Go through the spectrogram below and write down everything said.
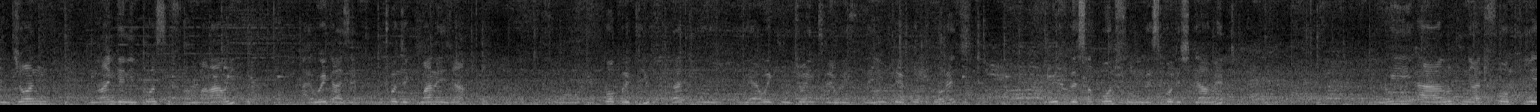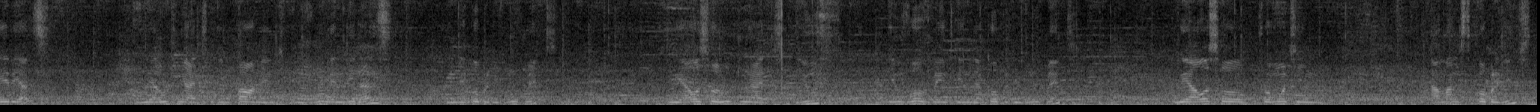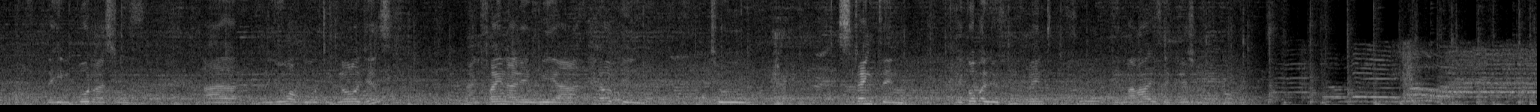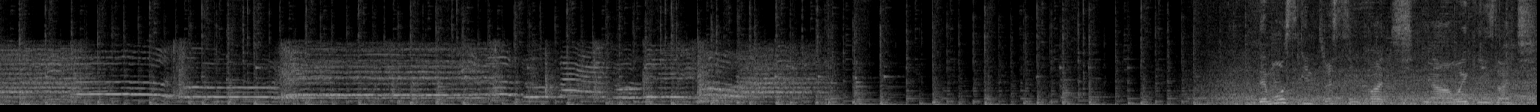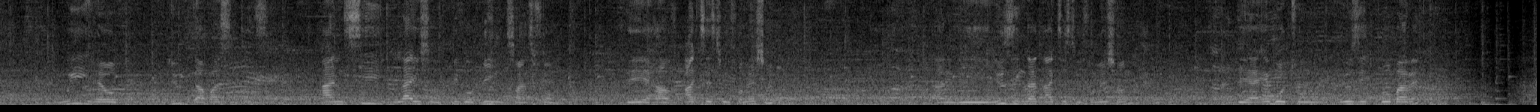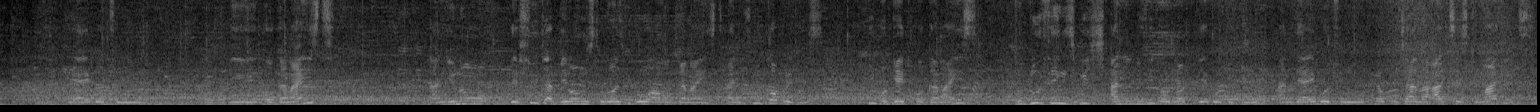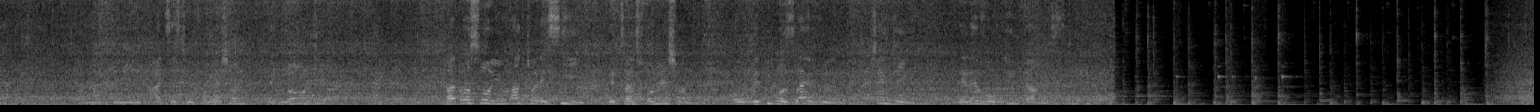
Nkosi from Malawi. I work as a project manager for a cooperative that we, we are working jointly with the UK Co-op College with the support from the Scottish Government. We are looking at four key areas. We are looking at empowerment of women leaders in the cooperative movement. We are also looking at youth involvement in the cooperative movement. We are also promoting amongst cooperatives the importance of uh, renewable technologies. And finally, we are helping to strengthen the cooperative movement through the Malawi Federation of Cooperatives. The most interesting part in our work is that we help build capacities and see lives of people being transformed. They have access to information and using that access to information, they are able to use it properly. They are able to be organized and you know the future belongs to those people who are organized and through cooperatives people get organized to do things which an individual would not be able to do and they are able to help each other access to markets and access to information, technology. But also you actually see the transformation of the people's livelihood, changing the level of incomes.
